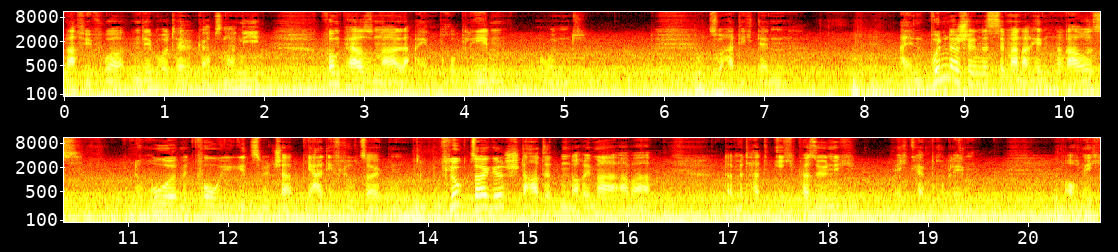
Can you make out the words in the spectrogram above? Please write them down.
nach wie vor in dem Hotel gab es noch nie vom Personal ein Problem und so hatte ich denn ein wunderschönes Zimmer nach hinten raus. In Ruhe mit Vogelgezwitscher. Ja, die Flugzeuge, Flugzeuge starteten noch immer, aber damit hatte ich persönlich echt kein Problem. Auch nicht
